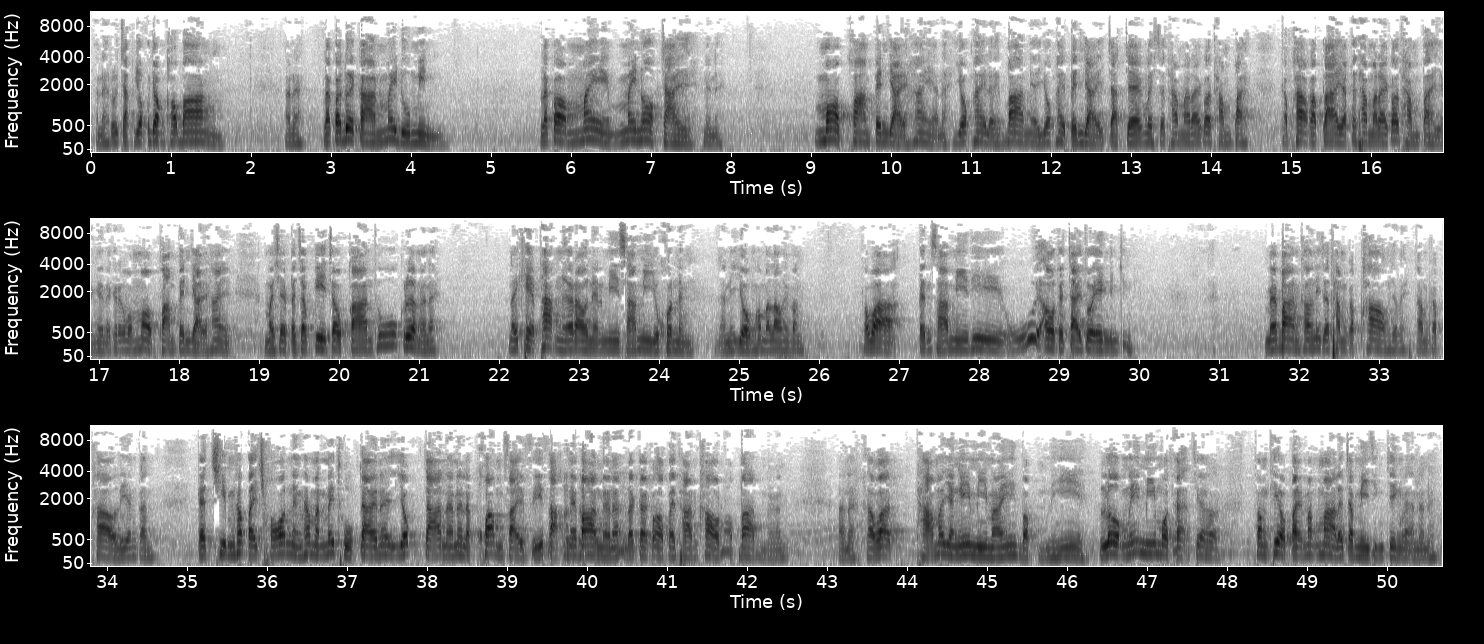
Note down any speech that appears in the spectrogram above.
อนนะรู้จักยกย่องเขาบ้างอนนะแล้วก็ด้วยการไม่ดูหมิ่น แล้วก็ไม่ไม่นอกใจเนี่ยนะมอบความเป็นใหญ่ให้อะนะยกให้เลยบ้านเนี่ยยกให้เป็นใหญ่จัดแจงเลยจะทำอะไรก็ทำไป กับข้าวกับปลาอยากจะทำอะไรก็ทำไปอย่างเงี้ยนะเรียกว่ามอบความเป็นใหญ่ให้ ไม่ใช่ไปเจ้ากี้เจ้าการทุกเรื่องอะนะในเขตภาคเหนือเราเนี่ยมีสามีอยู่คนหนึ่ง อันนี้โยมเขามาเล่าให้ฟังเพราะว่าเป็นสามีที่อ้เอาแต่ใจตัวเองจริง ๆ แม่บ้านเขานี่จะทำกับข้าวใช่ไหมทำกับข้าวเลี้ยงกัน แกชิมเข้าไปช้อนหนึ่งถ้ามันไม่ถูกใจนะยกจานนั้นนั่นแหละคว่ำใส่ศีรษะแม่บ้านเนี่ยนะแล้วแกก็ออกไปทานข้าวนอกบ้านนั้นอันนะคำว่าถามว่าอย่างนี้มีไหมบอกมีโลกนี้มีหมดอะเชื่อท่องเที่ยวไปมาก ๆ แล้วจะมีจริง ๆ แหละนั่นนะ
